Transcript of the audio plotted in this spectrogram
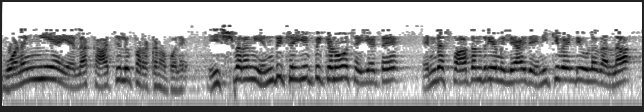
ഉണങ്ങിയ ഇല കാറ്റിൽ പറക്കണ പോലെ. ഈശ്വരൻ എന്ത് ചെയ്യിപ്പിക്കണോ ചെയ്യട്ടെ എന്റെ സ്വാതന്ത്ര്യമില്ല ഇത് എനിക്ക് വേണ്ടിയുള്ളതല്ല.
